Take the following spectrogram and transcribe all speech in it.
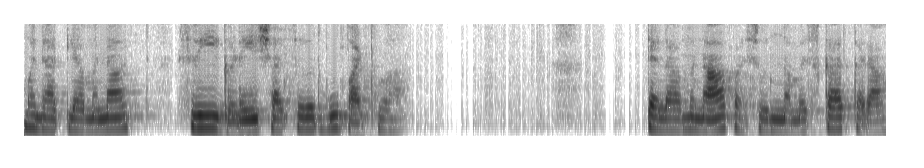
मनातल्या मनात श्री गणेशाचं रूप आठवा. त्याला मनापासून नमस्कार करा.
